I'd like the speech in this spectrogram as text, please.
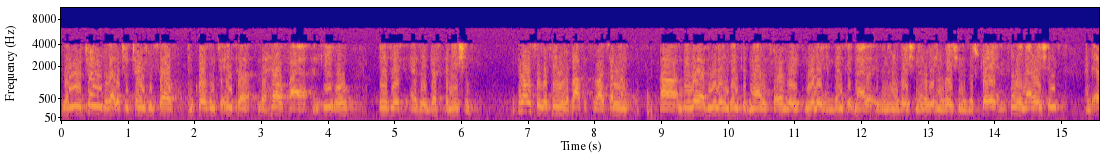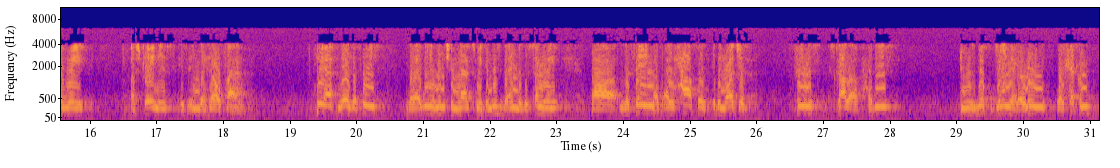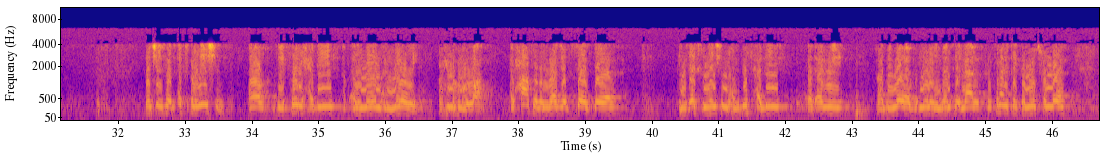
then he turns to that which he turns himself and causes him to enter the hellfire and evil is it as a destination. And also the thing of the Prophet uh, beware of newly invented matters, for every newly invented matter is an innovation, and every innovation is a stray, and some of the narrations, and every astrayness is in the hellfire. Here, there's a point that I didn't mention last week, and this is the end of the summary uh, the saying of Al-Hafiz Ibn Rajab, famous scholar of hadith, in his book Jami al-Ulum wal-Hikm, which is an explanation of the 40 hadith of Al-Imam al-Nawawi, rahimahumullah. Al-Hafiz al-Rajab says there, in his explanation of this hadith, that every uh, beware of newly invented matters. Can somebody take the notes from there?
